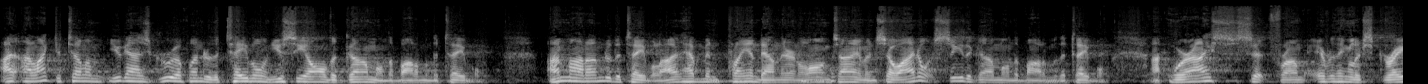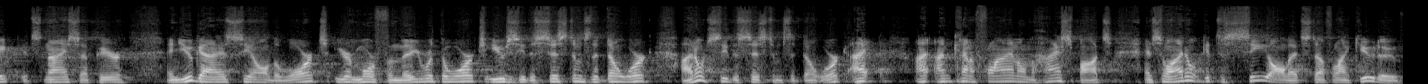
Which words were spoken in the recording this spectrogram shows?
I, I like to tell them, you guys grew up under the table and you see all the gum on the bottom of the table. I'm not under the table. I haven't been playing down there in a long time, and so I don't see the gum on the bottom of the table. Uh, where I sit from, everything looks great. It's nice up here. And you guys see all the warts. You're more familiar with the warts. You see the systems that don't work. I don't see the systems that don't work. I, I, am kind of flying on the high spots, and so I don't get to see all that stuff like you do.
